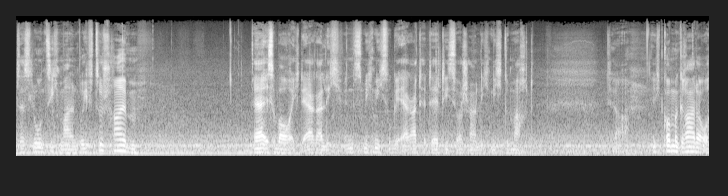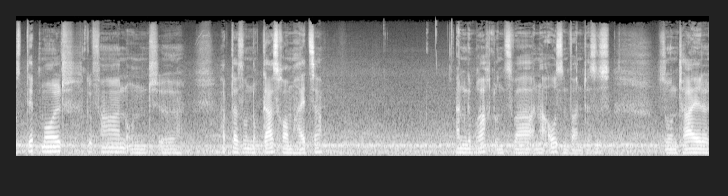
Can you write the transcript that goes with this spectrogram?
Das lohnt sich mal, einen Brief zu schreiben. Ja, ist aber auch echt ärgerlich. Wenn es mich nicht so geärgert hätte, hätte ich es wahrscheinlich nicht gemacht. Tja, ich komme gerade aus Detmold gefahren und äh, habe da so einen Gasraumheizer angebracht und zwar an der Außenwand. Das ist so ein Teil,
